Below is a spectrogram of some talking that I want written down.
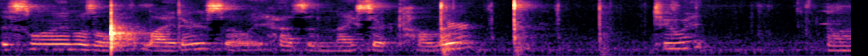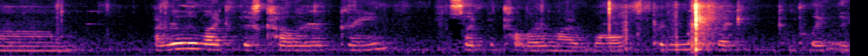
this one was a lot lighter, so it has a nicer color to it. Um, I really like this color of green. It's like the color of my walls, pretty much, like completely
